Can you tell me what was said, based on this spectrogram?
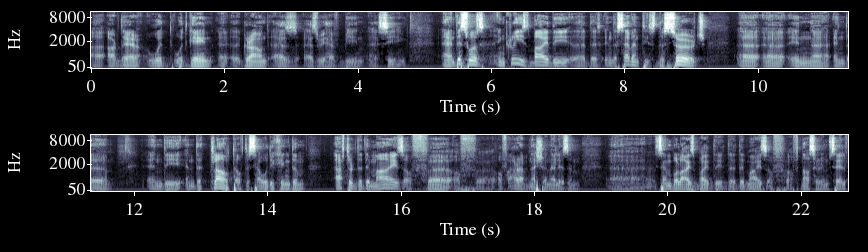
uh, are there, would, would gain uh, uh, ground as, as we have been uh, seeing. And this was increased by the, the in the 70s, the surge in, in, the, in, the, in the clout of the Saudi kingdom after the demise of, uh, of, uh, of, Arab nationalism, uh, symbolized by the, the demise of, of, Nasser himself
